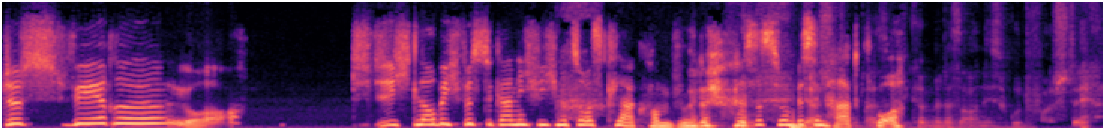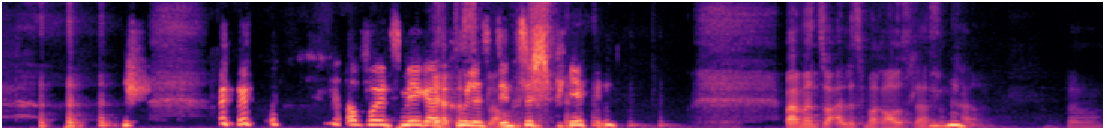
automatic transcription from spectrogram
Das wäre, ja, ich glaube, ich wüsste gar nicht, wie ich mit sowas klarkommen würde. Das ist so ein Ja, bisschen. Also hardcore, ich könnte mir das auch nicht so gut vorstellen. obwohl es mega Ja, cool ist, den glaube zu ich. spielen. Weil man so alles mal rauslassen kann. Ja.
